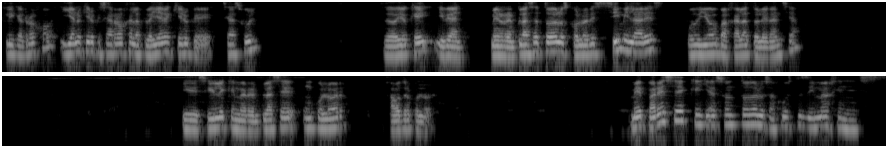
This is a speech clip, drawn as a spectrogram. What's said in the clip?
clic en rojo, y ya no quiero que sea roja la playera, quiero que sea azul. Le doy OK, y vean, me reemplaza todos los colores similares puedo yo bajar la tolerancia y decirle que me reemplace un color a otro color. Me parece que ya son todos los ajustes de imágenes.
